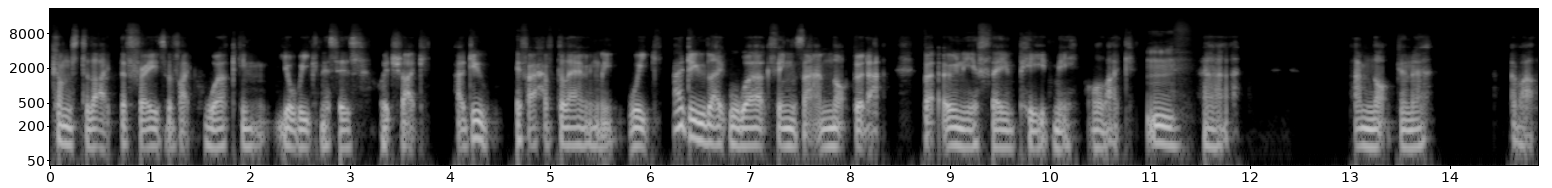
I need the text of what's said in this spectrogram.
comes to like the phrase of like working your weaknesses, which like I do if I have glaringly weak, I do like work things that I'm not good at, but only if they impede me or like mm. uh, I'm not gonna. Well,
